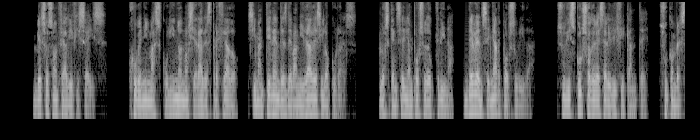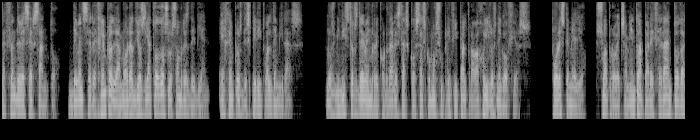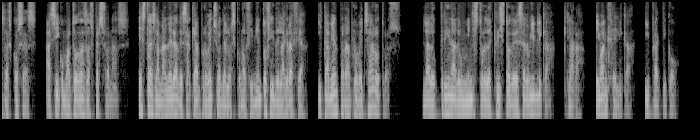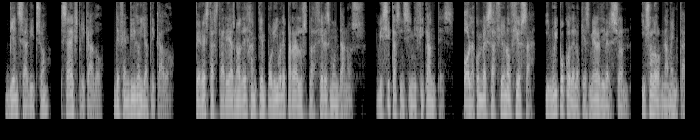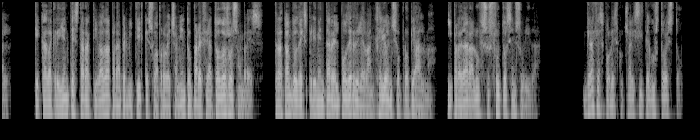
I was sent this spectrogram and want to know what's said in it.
Versos 11 a 16. Juvenil masculino no será despreciado, si mantienen desde vanidades y locuras. Los que enseñan por su doctrina, debe enseñar por su vida. Su discurso debe ser edificante, su conversación debe ser santo, deben ser ejemplo de amor a Dios y a todos los hombres de bien, ejemplos de espiritual de miras. Los ministros deben recordar estas cosas como su principal trabajo y los negocios. Por este medio, su aprovechamiento aparecerá en todas las cosas, así como a todas las personas. Esta es la manera de sacar provecho de los conocimientos y de la gracia, y también para aprovechar otros. La doctrina de un ministro de Cristo debe ser bíblica, clara, evangélica, y práctico, Bien se ha dicho, se ha explicado, defendido y aplicado. Pero estas tareas no dejan tiempo libre para los placeres mundanos, visitas insignificantes, o la conversación ociosa, y muy poco de lo que es mera diversión, y solo ornamental. Que cada creyente estará activada para permitir que su aprovechamiento parece a todos los hombres, tratando de experimentar el poder del Evangelio en su propia alma, y para dar a luz sus frutos en su vida. Gracias por escuchar y si te gustó esto,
